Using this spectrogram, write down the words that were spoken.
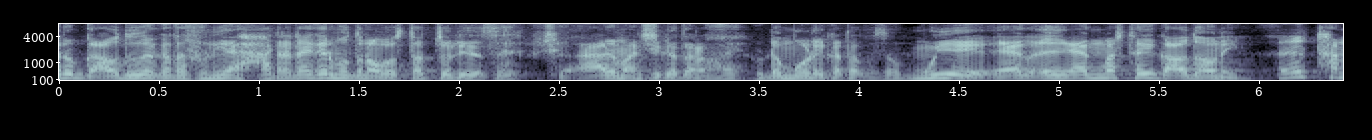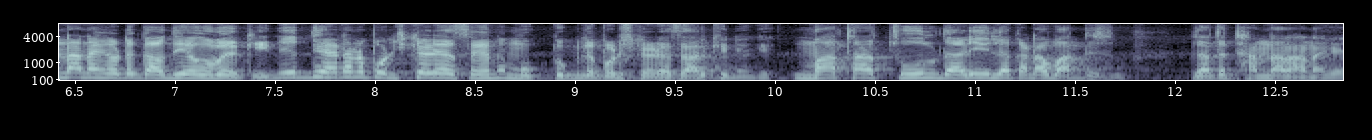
আরও গাও ধোয়ার কথা শুনিয়ে হার্ট অ্যাটাকের মতন অবস্থা চলে যাচ্ছে। আর মানুষের কথা না হয়, ওটা মোড়ে কথা কথা মুই এক মাস থেকে গাও ধাওনি। ঠান্ডা নাকি ওটা গাও দিয়ে হবে কি? দেহাটা পরিষ্কার আছে এখানে, মুখ টুকলে পরিষ্কার আছে, আর কি নাকি? মাথা, চুল, দাড়ি এলাকাটাও বাদ দিছু, যাতে ঠান্ডা না লাগে।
